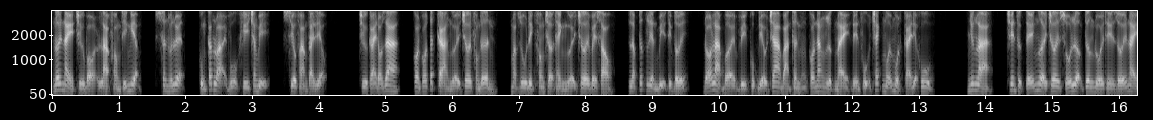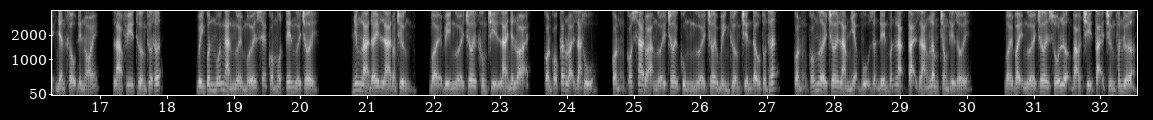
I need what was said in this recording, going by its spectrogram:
nơi này trừ bỏ là phòng thí nghiệm, sân huấn luyện, cùng các loại vũ khí trang bị, siêu phàm tài liệu. Trừ cái đó ra, còn có tất cả người chơi phòng đơn, mặc dù địch phong trở thành người chơi về sau, lập tức liền bị tìm tới, đó là bởi vì cục điều tra bản thân có năng lực này đến phụ trách mỗi một cái địa khu. Nhưng là, trên thực tế người chơi số lượng tương đối thế giới này nhân khẩu đến nói, là phi thường thưa thớt. Bình quân mỗi ngàn người mới sẽ có một tên người chơi. Nhưng là đây là đoán chừng, bởi vì người chơi không chỉ là nhân loại, còn có các loại g thú, còn có sa đọa người chơi cùng người chơi bình thường chiến đấu tổn thất còn có người chơi làm nhiệm vụ dẫn đến vẫn lạc tại giáng lâm trong thế giới. Bởi vậy người chơi số lượng bảo trì tại trường phân nửa,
